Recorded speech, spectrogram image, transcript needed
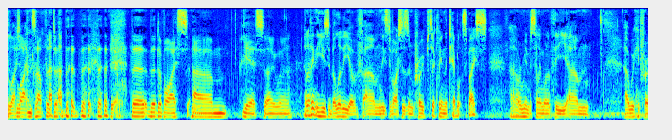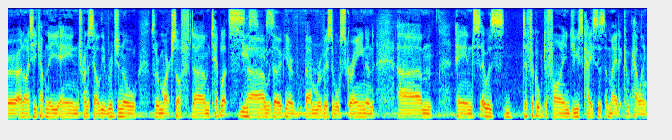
light. lightens up the the the, the, the, Yeah. the, the device. Um, yeah, so uh, And I think the usability of um, these devices improved, particularly in the tablet space. Uh, I remember selling one of the. Uh, working for an IT company and trying to sell the original sort of Microsoft um, tablets Yes, uh, yes. with a you know um, reversible screen and um, and it was difficult to find use cases that made it compelling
